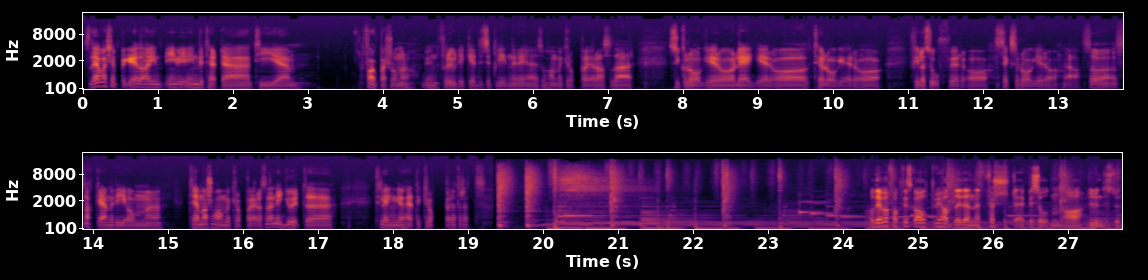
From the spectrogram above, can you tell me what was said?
så det var kjempegøy. Da inviterte jeg ti eh, fagpersoner da, innenfor ulike disipliner som har med kropp å gjøre. Altså det er psykologer og leger og teologer og filosofer og sexologer og ja, Så snakker jeg med de om uh, temaer som har med kropp å gjøre. Så den ligger jo ute tilgjengelig og heter Kropp, rett og slett. Og det var faktisk alt vi hadde i denne første episoden av Lundestund.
